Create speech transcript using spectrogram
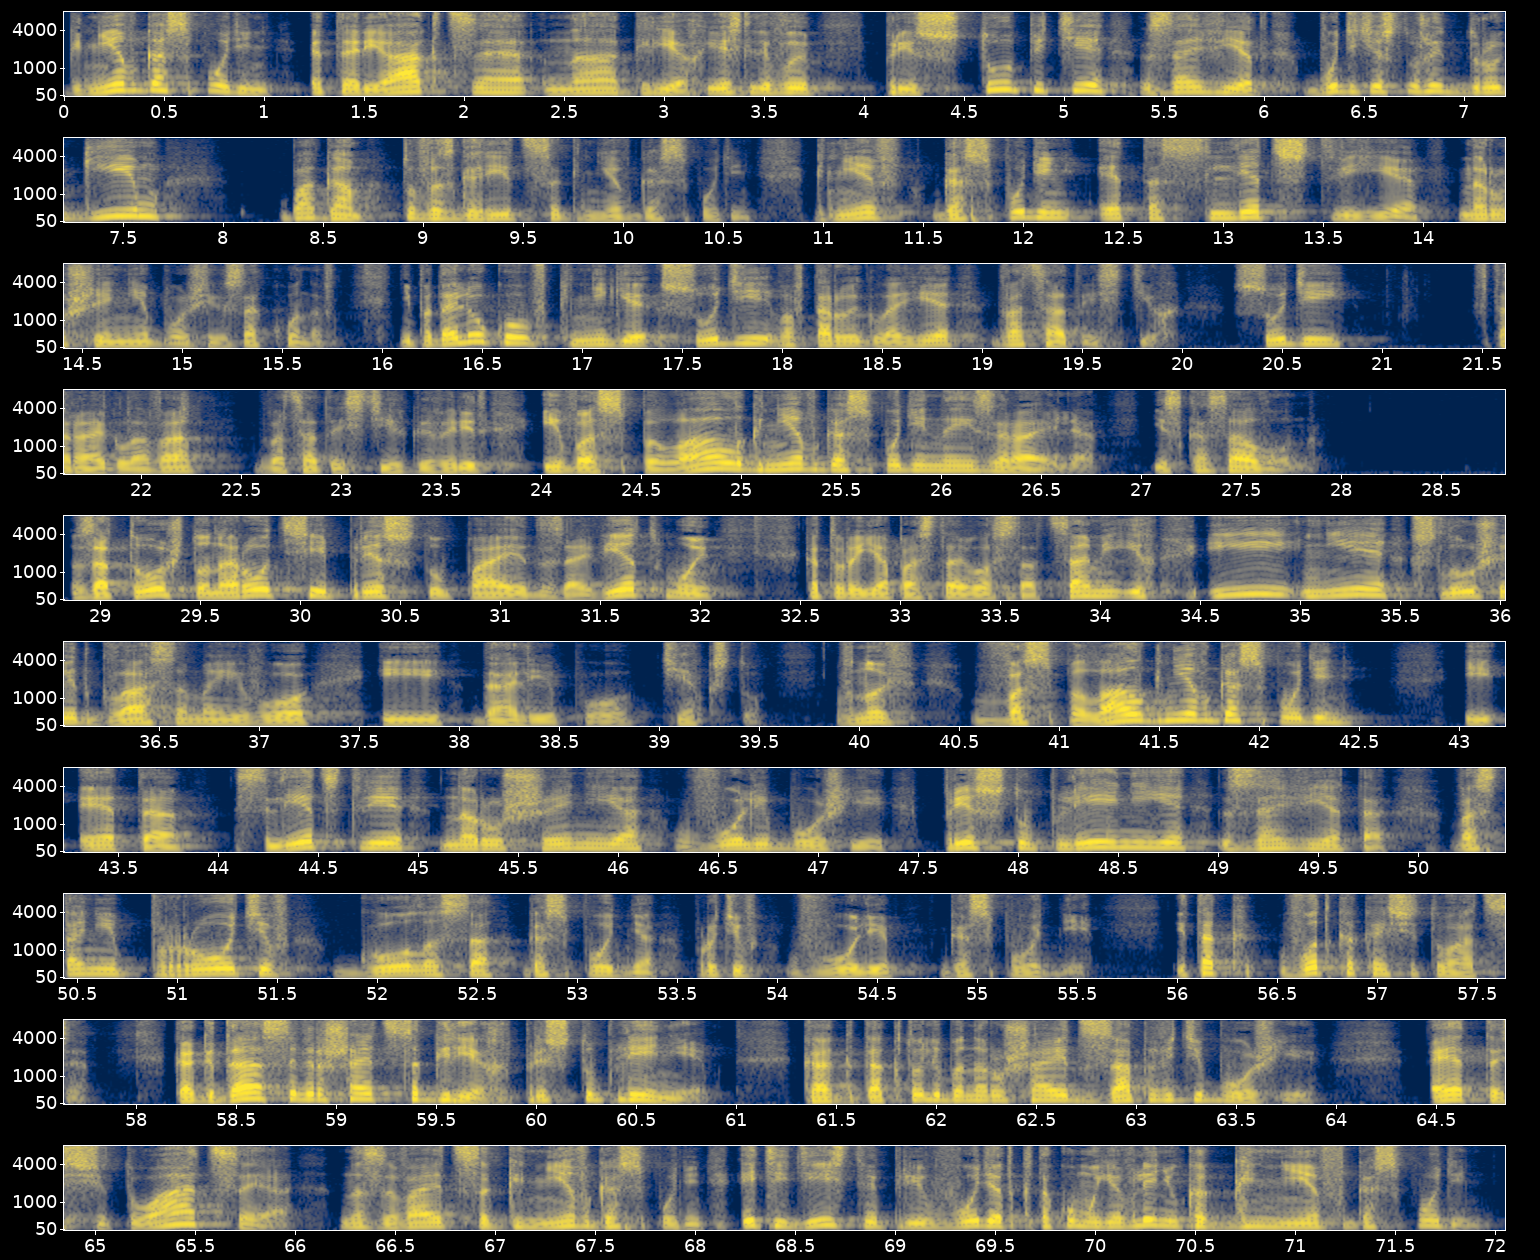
Гнев Господень – это реакция на грех. Если вы приступите завет, будете служить другим богам, то возгорится гнев Господень. Гнев Господень – это следствие нарушения Божьих законов. Неподалеку в книге Судей во второй главе 20 стих. Судей, вторая глава, 20 стих говорит, «И воспылал гнев Господень на Израиля, и сказал он, за то, что народ сей преступает завет мой, который я поставил с отцами их, и не слушает гласа моего». И далее по тексту. Вновь воспылал гнев Господень, и это следствие нарушения воли Божьей, преступление завета, восстание против голоса Господня, против воли Господней. Итак, вот какая ситуация. Когда совершается грех, преступление, когда кто-либо нарушает заповеди Божьи, эта ситуация называется гнев Господень. Эти действия приводят к такому явлению, как гнев Господень.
